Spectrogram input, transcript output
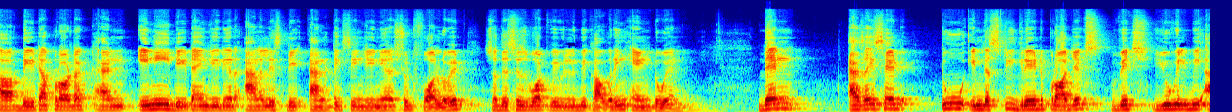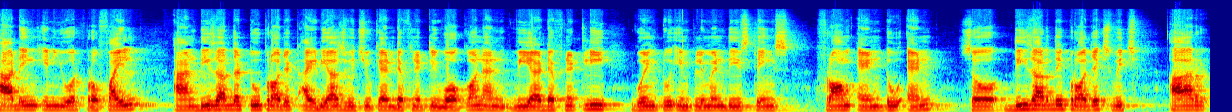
uh, data product and any data engineer analyst analytics engineer should follow it. So this is what we will be covering end to end. Then as i said two industry grade projects which you will be adding in your profile. And these are the two project ideas which you can definitely work on. And we are definitely going to implement these things from end to end. So these are the projects which are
